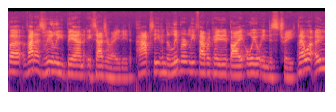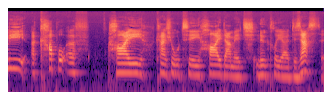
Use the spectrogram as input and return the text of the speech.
but that has really been exaggerated, perhaps even deliberately fabricated by oil industry. There were only a couple of high casualty, high damage nuclear disaster.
